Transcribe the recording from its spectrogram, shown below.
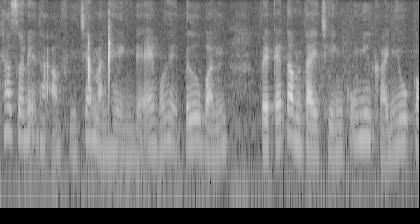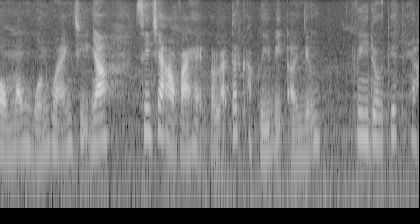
Theo số điện thoại ở phía trên màn hình để em có thể tư vấn về cái tầm tài chính cũng như cái nhu cầu mong muốn của anh chị nhé Xin chào và hẹn gặp lại tất cả quý vị ở những video tiếp theo.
